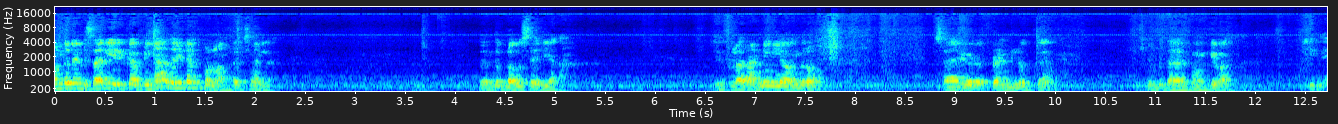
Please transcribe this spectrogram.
ஒன்று ரெண்டு சாரி இருக்கு அப்படின்னா அதை ரிட்டர்ன் பண்ணலாம் பிரச்சனை இல்லை. இது வந்து ப்ளவுஸ் ஏரியா இது ஃபுல்லாக ரன்னிங்லேயே வந்துடும் சாரியோட ஃப்ரண்ட் லுக்கு இப்படி தான் இருக்கும் ஓகேவா இது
